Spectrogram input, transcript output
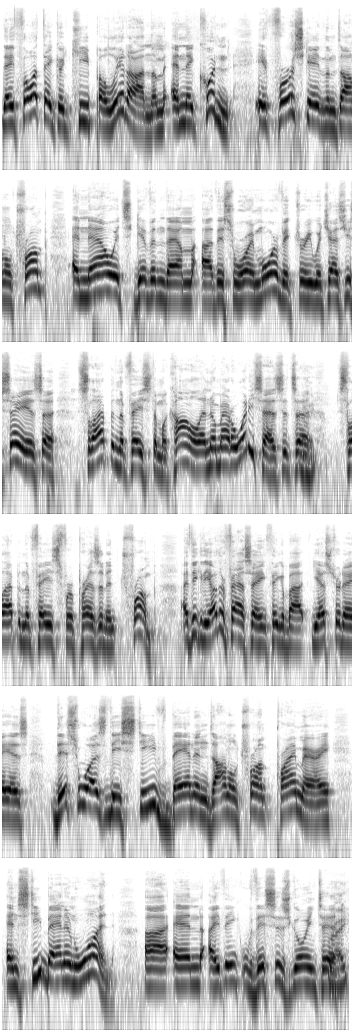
They thought they could keep a lid on them, and they couldn't. It first gave them Donald Trump, and now it's given them uh, this Roy Moore victory, which, as you say, is a slap in the face to McConnell. And no matter what he says, it's a right slap in the face for President Trump. I think the other fascinating thing about yesterday is this was the Steve Bannon Donald Trump primary, and Steve Bannon won. Uh, and I think this is going to right.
